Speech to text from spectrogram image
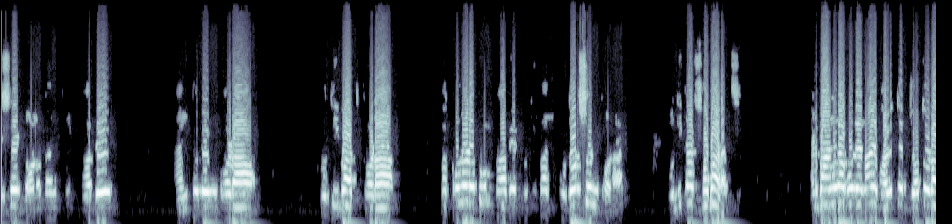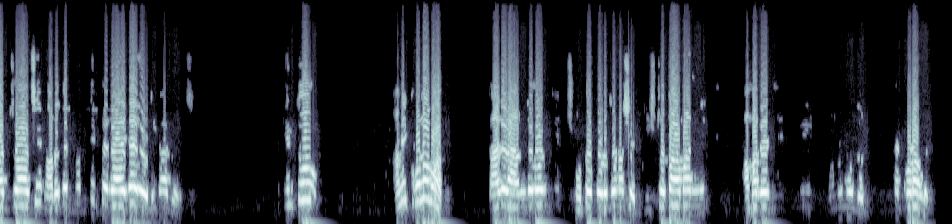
দেশে গণতান্ত্রিক ভাবে আন্দোলন করা, প্রতিবাদ করা বা কোন রকম ভাবে প্রতিবাদ প্রদর্শন করা অধিকার সবার আছে। আর বাংলা বলে নয়, ভারতের যত রাজ্য আছে, ভারতের প্রত্যেকটা জায়গায় অধিকার রয়েছে। কিন্তু আমি কোনোভাবে তাদের আন্দোলনকে ছোট করব না, সে দৃষ্টতা আমার নেই, আমাদের অনুমোদন করা হয়েছে।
